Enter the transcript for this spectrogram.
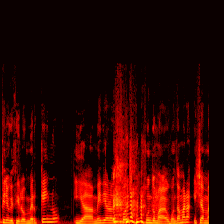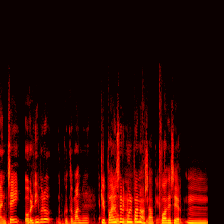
teño que dicirlo, merqueino e a media hora despois fun tomar algo con Tamara e xa manchei o libro tomando un, que pode ser que culpa nosa, que... pode ser. Mm,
